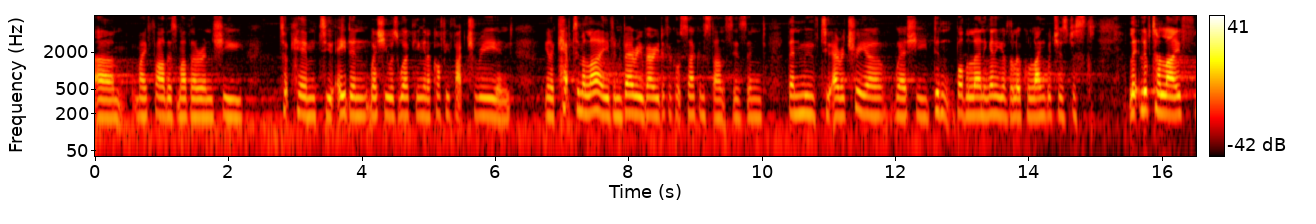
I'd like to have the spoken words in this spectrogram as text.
um, my father's mother, and she took him to Aden, where she was working in a coffee factory, and you know, kept him alive in very, very difficult circumstances and then moved to Eritrea where she didn't bother learning any of the local languages, just li lived her life,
